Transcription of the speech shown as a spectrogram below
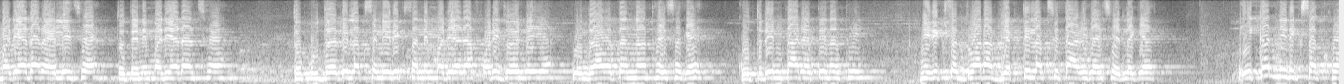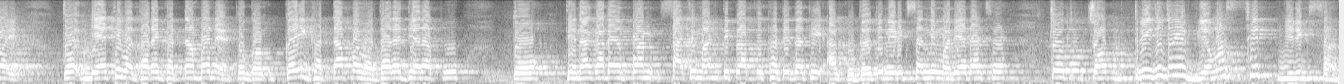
મર્યાદા રહેલી છે. તો તેની મર્યાદા છે. તો કુદરતી લક્ષી નિરીક્ષણની મર્યાદા ફરી જોઈ લઈએ. પુનરાવર્તન ન થઈ શકે. કૃત્રિમતા રહેતી નથી. નિરીક્ષક દ્વારા વ્યક્તિલક્ષીતા આવી જાય છે. એટલે કે એક જ નિરીક્ષક હોય, તો બેથી વધારે ઘટના બને, તો કઈ ઘટના પર વધારે ધ્યાન આપવું? તો તેના કારણે પણ સાચી માહિતી પ્રાપ્ત થતી નથી. આ કુદરતી નિરીક્ષણની મર્યાદા છે. તો ત્રીજું જોઈએ વ્યવસ્થિત નિરીક્ષણ.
